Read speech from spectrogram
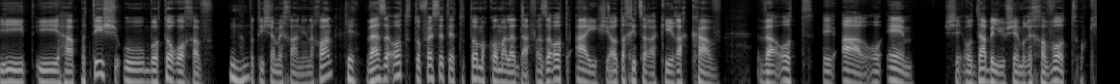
היא, היא, הפטיש הוא באותו רוחב. הפטיש המכני, נכון? כן. ואז האות תופסת את אותו מקום על הדף. אז האות I, שהיא האות הכי צרה, כי היא רק קו, והאות אה, R או M, ש... או W שהן רחבות, או Q,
